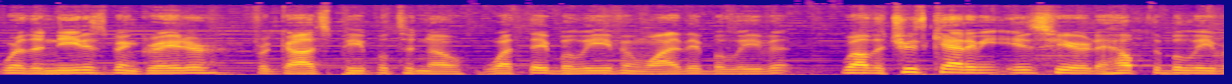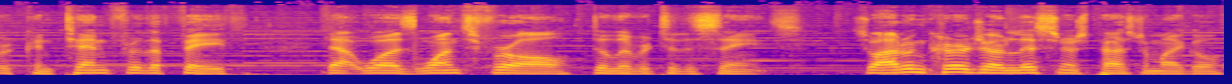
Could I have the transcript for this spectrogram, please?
where the need has been greater for God's people to know what they believe and why they believe it? Well, the Truth Academy is here to help the believer contend for the faith that was once for all delivered to the saints. So I would encourage our listeners, Pastor Michael,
